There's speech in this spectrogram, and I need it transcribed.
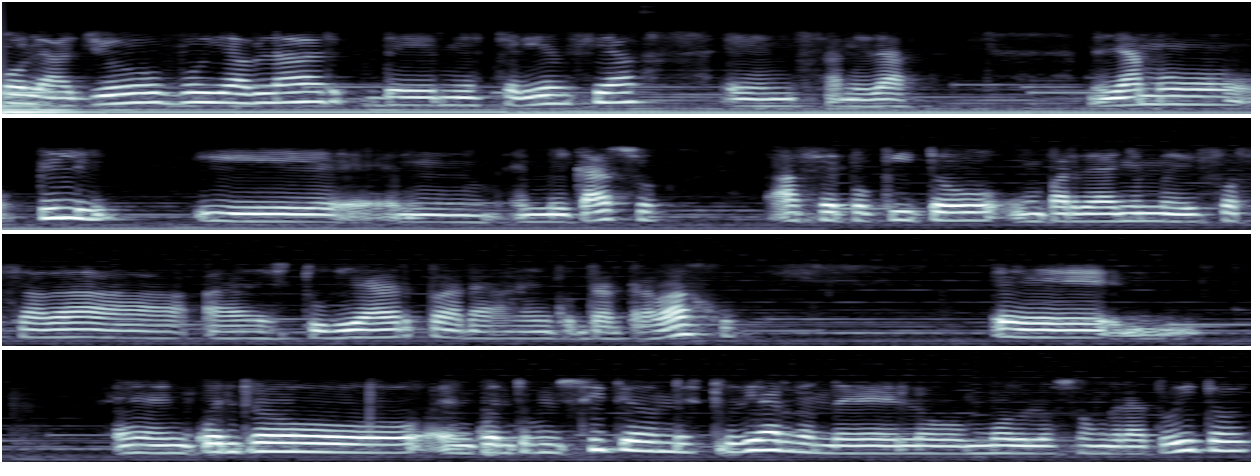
Hola, yo voy a hablar de mi experiencia en sanidad. Me llamo Pili y en, mi caso, hace poquito, un par de años, me vi forzada a, estudiar para encontrar trabajo. Eh, encuentro, encuentro un sitio donde estudiar, donde los módulos son gratuitos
